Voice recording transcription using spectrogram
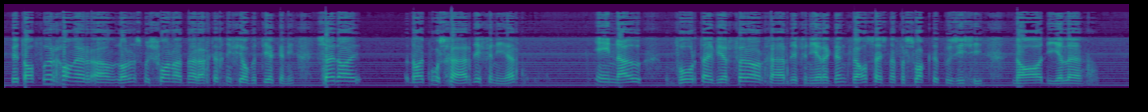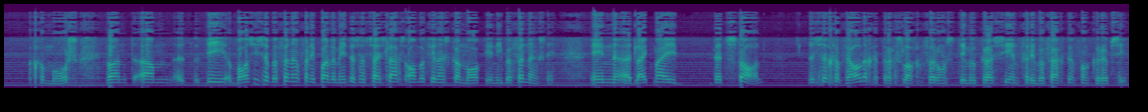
Weet haar voorganger uh, Lawrence Mushwana het nou regtig nie veel beteken nie. Sy daai daai pos geherdefinieer en nou word hy weer vir haar geherdefinieer. Ek dink wel sy is 'n verswakte posisie na die hele gemors want um die basiese bevinding van die parlement is dat sy slegs aanbevelings kan maak en nie bevindings nie. En dit lyk my dit staan dis 'n geweldige terugslag vir ons demokrasie en vir die bevegting van korrupsie.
